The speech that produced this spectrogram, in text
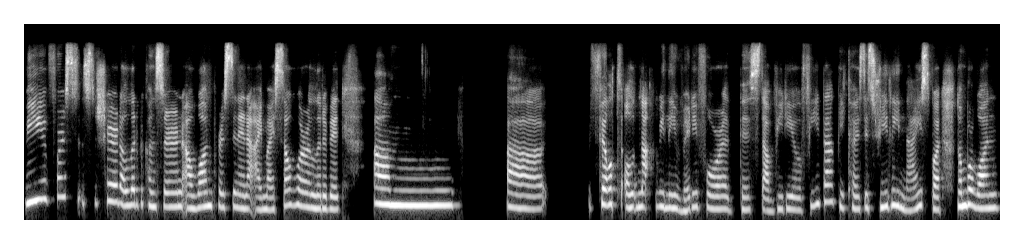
we first shared a little bit concern. Uh, one person and I myself were a little bit um uh felt not really ready for this uh, video feedback because it's really nice. But number one,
